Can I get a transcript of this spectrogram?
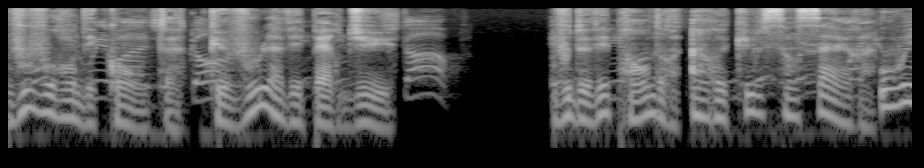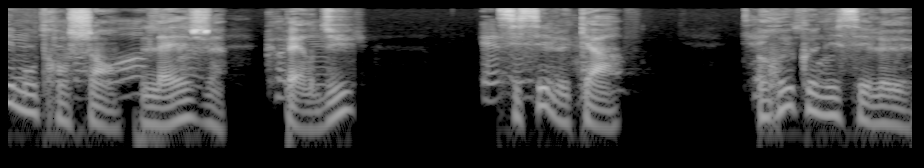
vous vous rendez compte que vous l'avez perdu. Vous devez prendre un recul sincère. Où est mon tranchant? L'ai-je perdu? Si c'est le cas, reconnaissez-le.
